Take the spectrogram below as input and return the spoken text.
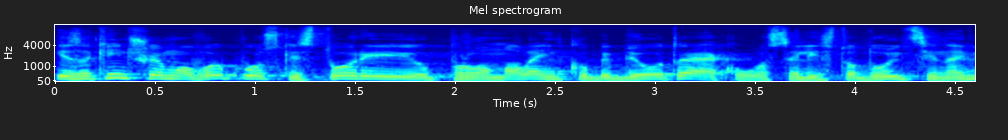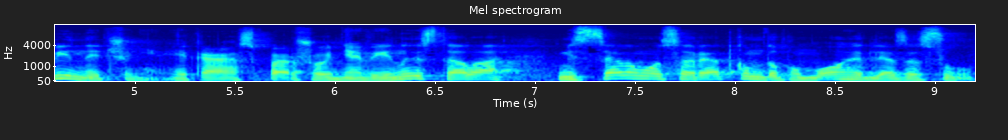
І закінчуємо випуск історією про маленьку бібліотеку у селі Стодульці на Вінниччині, яка з першого дня війни стала місцевим осередком допомоги для ЗСУ.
